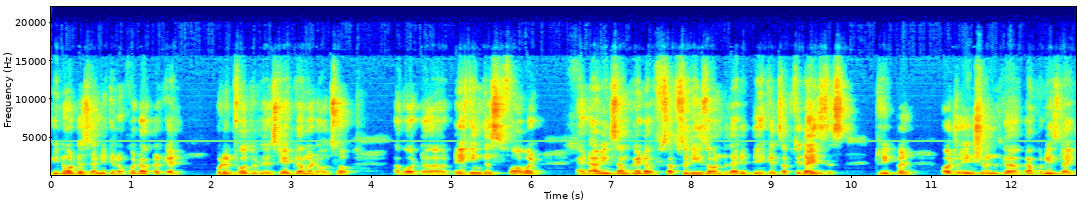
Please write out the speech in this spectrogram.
be noticed and it can doctor can put it for it state government also about uh, taking this forward and having some kind of subsidies on that if they can subsidize this treatment or to insurance uh, companies like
